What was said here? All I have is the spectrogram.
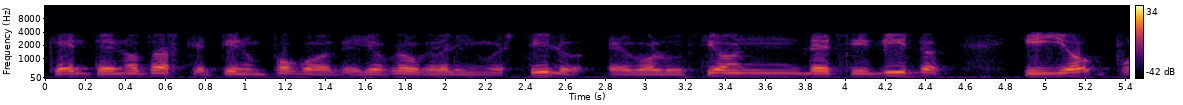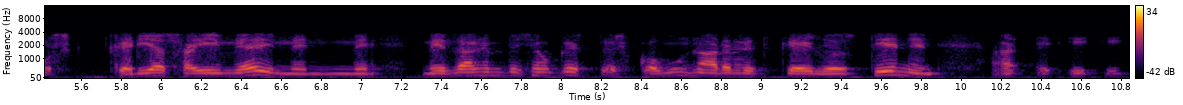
que entre en otras que tienen un poco de yo creo que del mismo estilo evolución decididos. Y yo pues quería salirme me, me, me, da la impresión que esto es como una red que ellos tienen. Ah, y, y,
